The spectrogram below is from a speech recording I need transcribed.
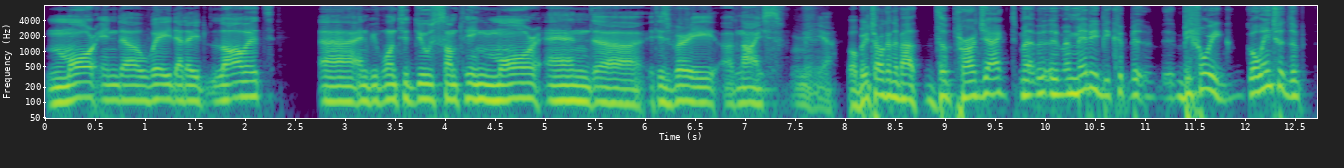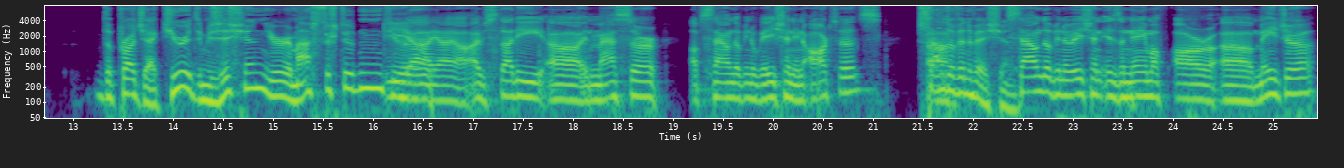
more in the way that I love it uh, and we want to do something more and uh, it is very uh, nice for me yeah. Well we're talking about the project. Maybe before we go into the the project you're the musician you're a master student yeah yeah yeah. I study uh, in master of sound of innovation in ArtEZ sound of uh, innovation. Sound of innovation is the name of our uh, major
